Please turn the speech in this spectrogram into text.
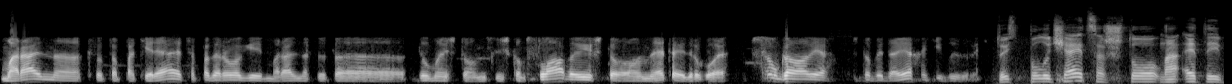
морально кто-то потеряется по дороге, морально кто-то думает, что он слишком слабый, что он это и другое. Все в голове чтобы доехать и выиграть. То есть получается, что на этой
